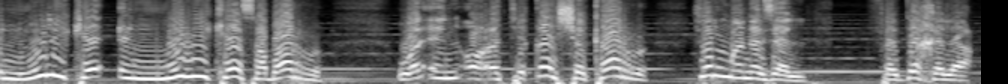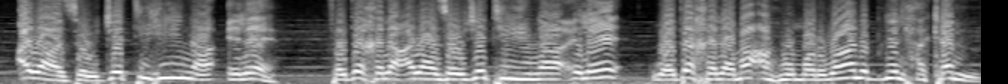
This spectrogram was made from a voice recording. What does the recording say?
إن ملك إن ملك صبر. وإن أعتق شكر ثم نزل فدخل على زوجته نائلة فدخل على زوجته نائلة ودخل معه مروان بن الحكم.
